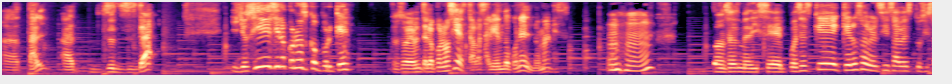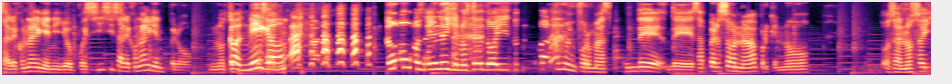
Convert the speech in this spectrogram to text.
A tal, a... Y yo, sí, sí lo conozco, ¿por qué? Pues obviamente lo conocía, estaba saliendo con él, no mames. Entonces me dice, pues es que quiero saber si sabes tú si sale con alguien. Y yo, pues sí, sí sale con alguien, pero no te... Conmigo. no, o sea, yo le dije, no te doy, no te doy como información de, de, esa persona, porque no, o sea, no soy,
